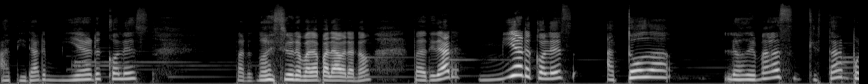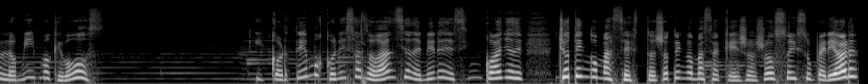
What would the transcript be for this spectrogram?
a tirar miércoles para no decir una mala palabra, ¿no? Para tirar miércoles a todos los demás que están por lo mismo que vos. Y cortemos con esa arrogancia de nene de 5 años de yo tengo más esto, yo tengo más aquello, yo soy superior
